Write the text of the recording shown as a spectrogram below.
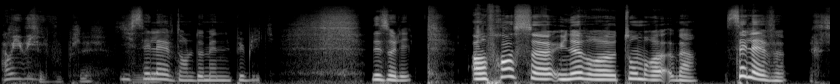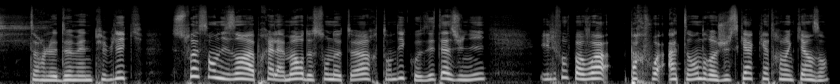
Ah oui, oui. S'il vous plaît. Il s'élève dans le domaine public. Désolé. En France, une œuvre tombe, ben, s'élève dans le domaine public 70 ans après la mort de son auteur, tandis qu'aux États-Unis, il faut parfois, parfois attendre jusqu'à 95 ans.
